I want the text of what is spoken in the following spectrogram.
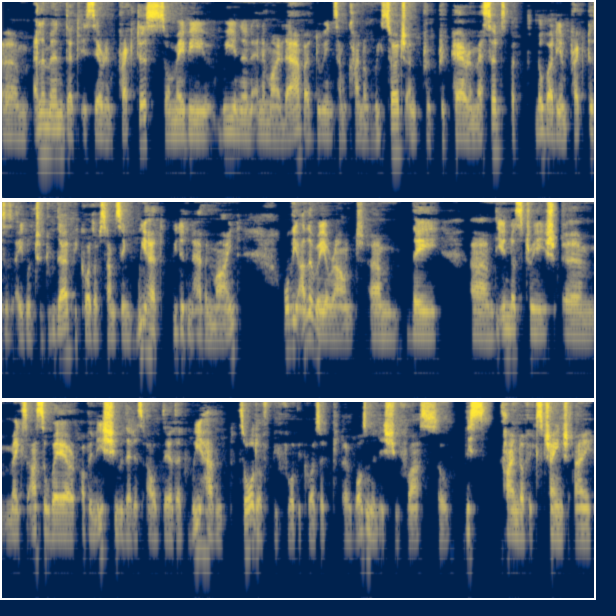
um, element that is there in practice? So maybe we in an NMI lab are doing some kind of research and pre prepare a method, but nobody in practice is able to do that because of something we had we didn't have in mind, or the other way around. Um, they um, the industry um, makes us aware of an issue that is out there that we haven't thought of before because it uh, wasn't an issue for us. So this kind of exchange I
